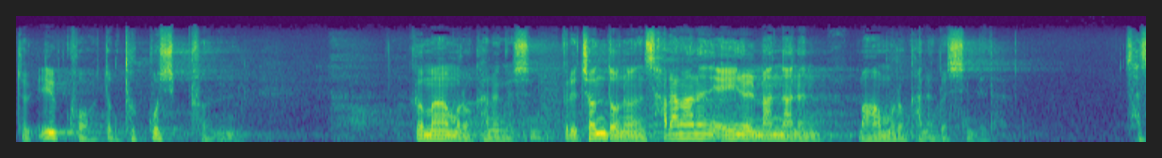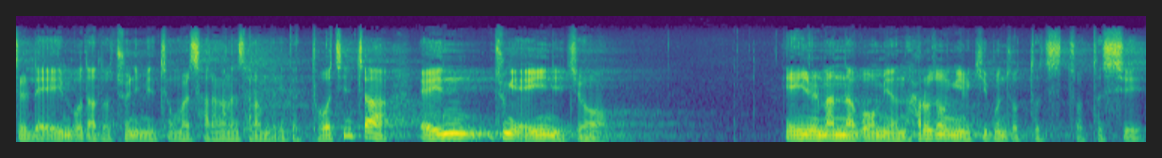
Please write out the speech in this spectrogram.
좀 읽고 좀 듣고 싶은 그 마음으로 가는 것입니다. 그리고 전도는 사랑하는 애인을 만나는 마음으로 가는 것입니다. 사실 내 애인보다도 주님이 정말 사랑하는 사람들이니까 더 진짜 애인 중에 애인이죠. 애인을 만나고 오면 하루 종일 기분 좋듯이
